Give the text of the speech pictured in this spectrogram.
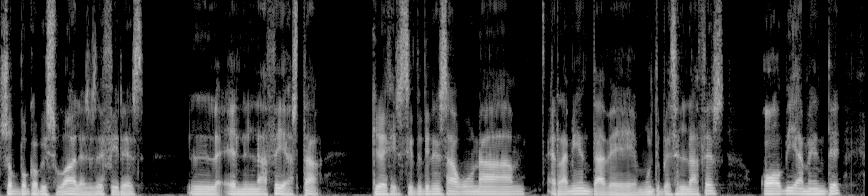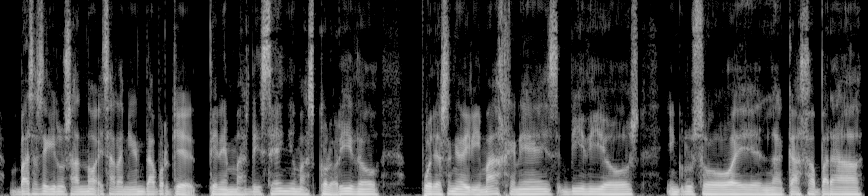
son poco visuales, es decir, es el, enlace ya está. Quiero decir, si tú tienes alguna herramienta de múltiples enlaces, obviamente vas a seguir usando esa herramienta porque tiene más diseño, más colorido, puedes añadir imágenes, vídeos, incluso en la caja para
